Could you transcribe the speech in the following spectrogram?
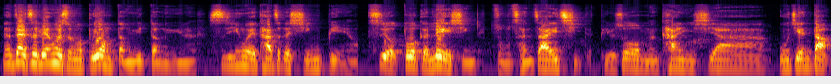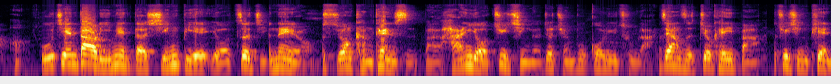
那在这边为什么不用等于等于呢？是因为它这个型别哈是有多个类型组成在一起的。比如说，我们看一下《无间道》哈，《无间道》里面的型别有这几个内容，使用 contents 把含有剧情的就全全部过滤出来，这样子就可以把剧情片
